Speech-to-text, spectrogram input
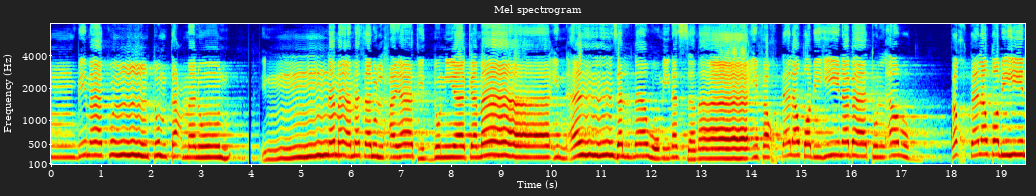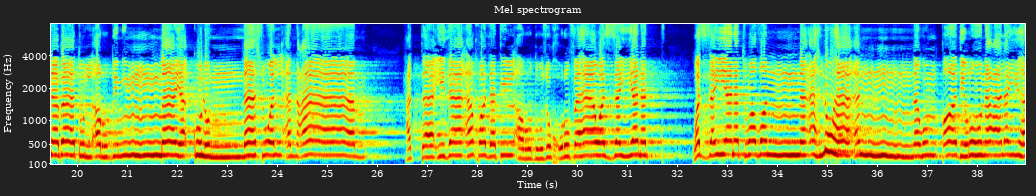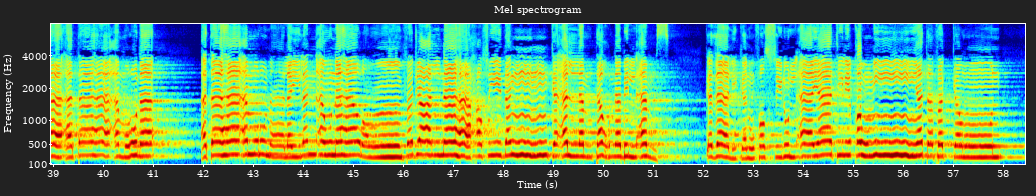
بما كنتم تعملون. إنما مثل الحياة الدنيا كماء إن أنزلناه من السماء فاختلط به نبات الأرض فاختلط به نبات الأرض مما يأكل الناس والأنعام حتى إذا أخذت الأرض زخرفها وزينت وزينت وظن أهلها أنهم قادرون عليها أتاها أمرنا أتاها أمرنا ليلا أو نهارا فجعلناها حصيدا كأن لم تغن بالأمس. كذلك نفصل الآيات لقوم يتفكرون.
